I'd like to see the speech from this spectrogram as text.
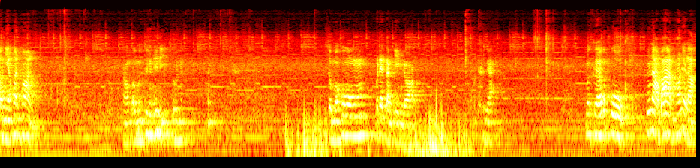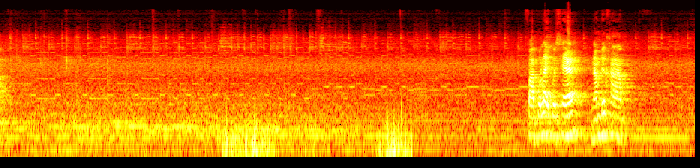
ข้าวเหนียวห่อนๆเอาปลาหมึกขึ้นนี่นี่ตุนสมหงไม่ได้ตำเองดอกมะเขือมะเขือก็ปลูกอยู่หน้าบ้านเขาเนี่ยล่ะฝากกดไลค์กดแชร์นำด้วยครับแ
